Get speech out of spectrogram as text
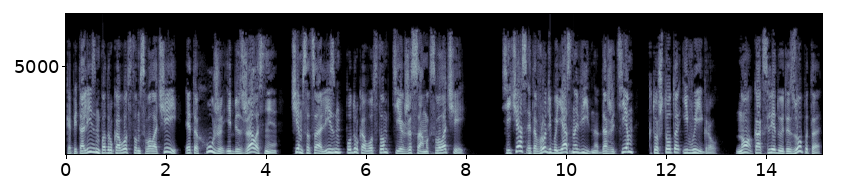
Капитализм под руководством сволочей – это хуже и безжалостнее, чем социализм под руководством тех же самых сволочей. Сейчас это вроде бы ясно видно даже тем, кто что-то и выиграл. Но, как следует из опыта,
